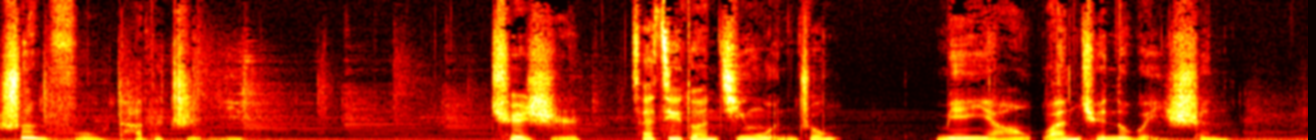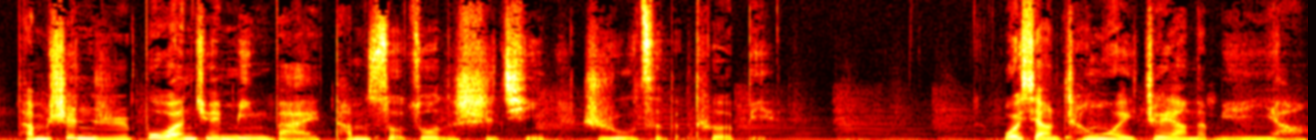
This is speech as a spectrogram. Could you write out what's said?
顺服他的旨意。确实，在这段经文中，绵羊完全的委身，他们甚至不完全明白他们所做的事情是如此的特别。我想成为这样的绵羊，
